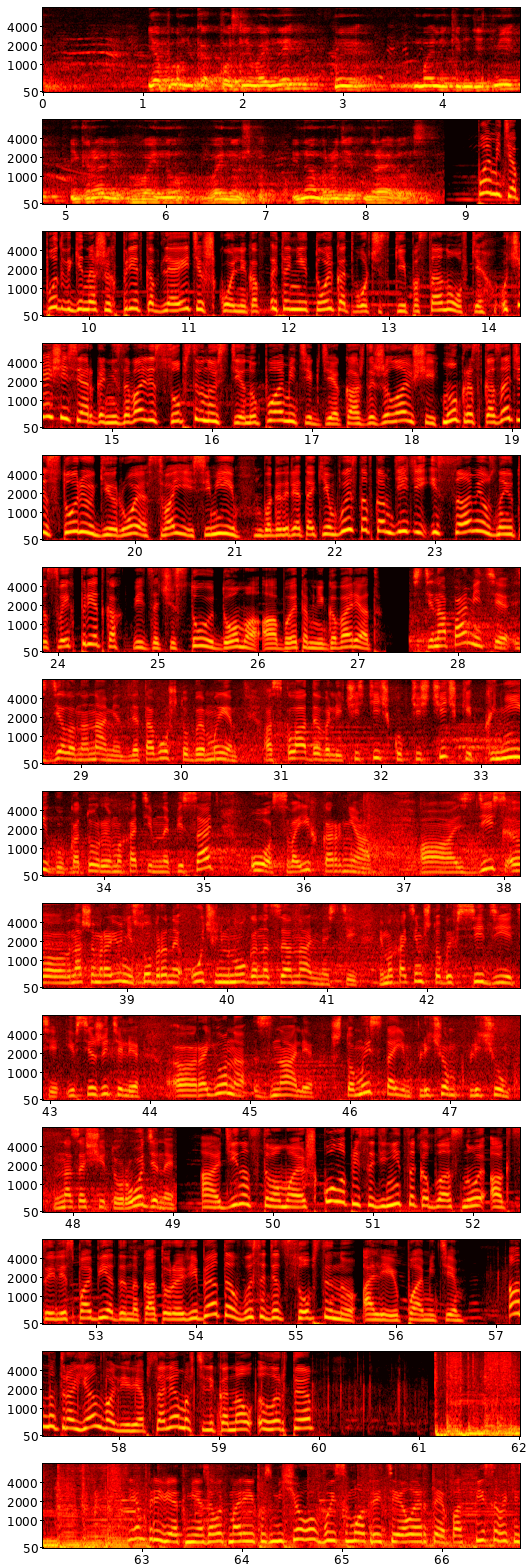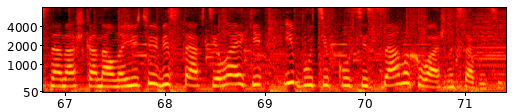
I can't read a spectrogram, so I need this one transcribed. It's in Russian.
Я помню, как после войны мы маленькими детьми играли в войну, в войнушку. И нам вроде это нравилось. Память о подвиге наших предков для этих школьников – это не только творческие постановки. Учащиеся организовали собственную стену памяти, где каждый желающий мог рассказать историю героя своей семьи. Благодаря таким выставкам дети и сами узнают о своих предках, ведь зачастую дома об этом не говорят. Стена памяти сделана нами для того, чтобы мы а, складывали частичку к частичке книгу, которую мы хотим написать о своих корнях. А, здесь э, в нашем районе собраны очень много национальностей. И мы хотим, чтобы все дети и все жители э, района знали, что мы стоим плечом к плечу на защиту Родины. А 11 мая школа присоединится к областной акции «Лес Победы», на которой ребята высадят собственную аллею памяти. Анна Троян, Валерий Абсалямов, телеканал ЛРТ. Всем привет! Меня зовут Мария Кузьмичева. Вы смотрите ЛРТ. Подписывайтесь на наш канал на YouTube, ставьте лайки и будьте в курсе самых важных событий.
